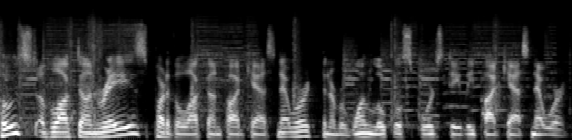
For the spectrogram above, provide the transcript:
Host of Locked On Rays, part of the Locked On Podcast Network, the number one local sports daily podcast network.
